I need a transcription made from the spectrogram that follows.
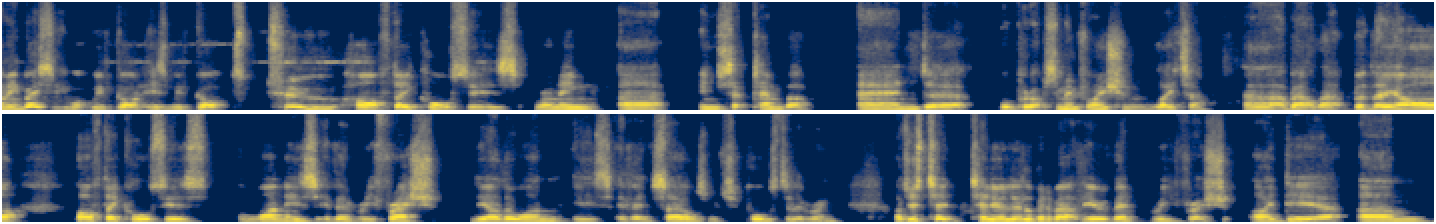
I mean, basically, what we've got is we've got two half day courses running uh, in September, and uh, we'll put up some information later uh, about that. But they are half day courses. One is event refresh, the other one is event sales, which Paul's delivering. I'll just t- tell you a little bit about the event refresh idea. Um,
